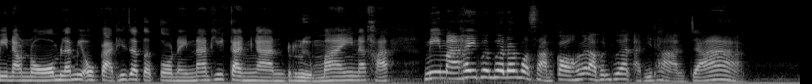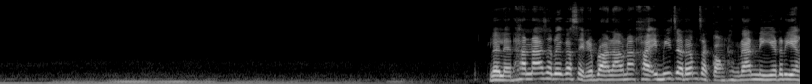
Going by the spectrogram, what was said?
มีแนวโน้ม และมีโอกาสที่จะเติบโตในหน้าที่การงานหรือไม่นะคะ มีมาให้เพื่อนๆทั้งหมด3กองให้เวลาเพื่อนๆอธิษฐานจ้า หลายๆท่านน่าจะเลือกเกษตรเรียบร้อยแล้วนะคะเอมี่จะเริ่มจากกองทางด้านนี้เรียง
